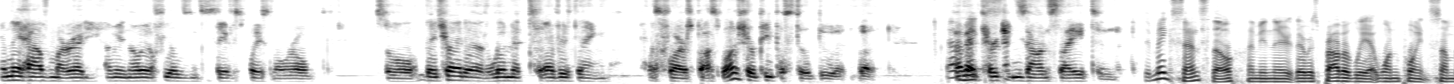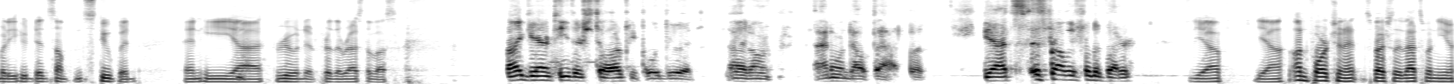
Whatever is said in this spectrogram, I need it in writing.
and they have them already. I mean, the oil field isn't the safest place in the world. So they try to limit everything as far as possible. I'm sure people still do it, but that I've had turkeys on site, and It makes sense though. I mean, there there was probably at one point somebody who did something stupid, and he uh, ruined it for the rest of us. I guarantee there still are people who do it. I don't, I don't doubt that. But yeah, it's it's probably for the better. yeah, yeah. Unfortunate, especially that's when you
